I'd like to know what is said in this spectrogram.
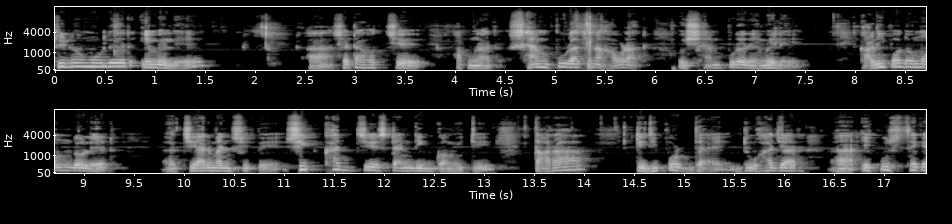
তৃণমূলের এমএলএ সেটা হচ্ছে আপনার শ্যামপুর আছে না হাওড়ার? ওই শ্যামপুরের এমএলএ কালীপদ মণ্ডলের চেয়ারম্যানশিপে শিক্ষার যে স্ট্যান্ডিং কমিটি তারা একটি রিপোর্ট দেয় দু হাজার একুশ থেকে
